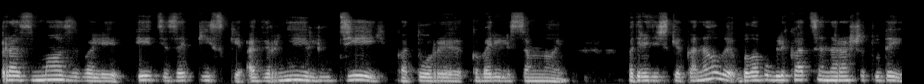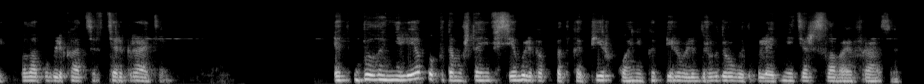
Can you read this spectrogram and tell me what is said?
размазывали эти записки, а вернее людей, которые говорили со мной, патриотические каналы, была публикация на Russia Today, была публикация в Терграде. Это было нелепо, потому что они все были как под копирку, они копировали друг друга, это были одни и те же слова и фразы.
